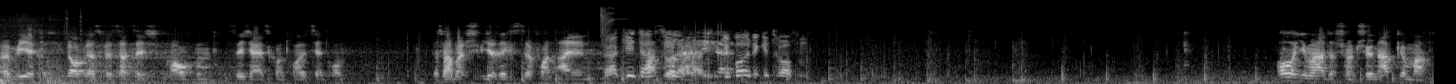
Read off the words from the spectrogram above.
irgendwie jetzt nicht geglaubt, dass wir es tatsächlich brauchen. Sicherheitskontrollzentrum. Das war aber das Schwierigste von allen. Rakete hat erreicht. Gebäude getroffen. Oh, jemand hat das schon schön abgemacht.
